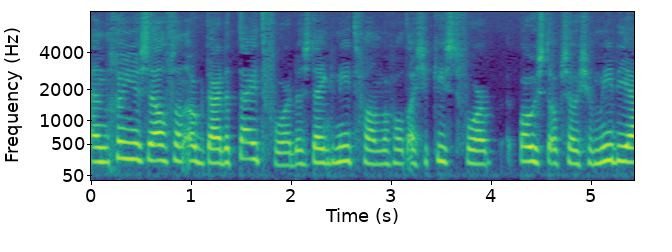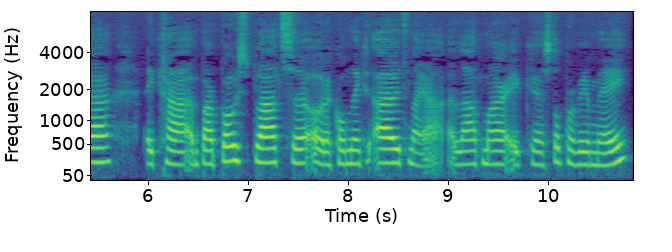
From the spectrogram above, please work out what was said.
En gun jezelf dan ook daar de tijd voor. Dus denk niet van bijvoorbeeld als je kiest voor posten op social media. Ik ga een paar posts plaatsen. Oh, daar komt niks uit. Nou ja, laat maar. Ik eh, stop er weer mee.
